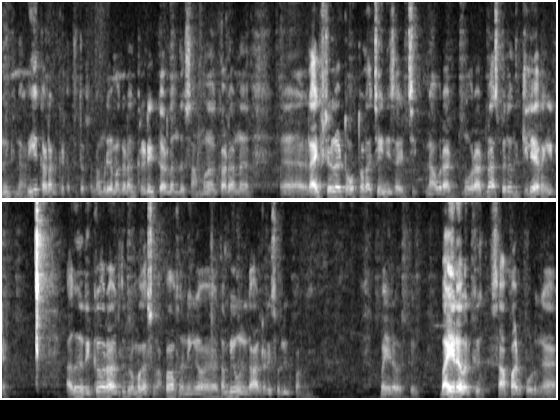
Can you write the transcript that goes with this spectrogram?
எனக்கு நிறைய கடன் கிட்டத்தட்ட சொல்ல முடியாமல் கடன் கிரெடிட் கார்டுலேருந்து செம்ம கடன் லைஃப் ஸ்டைலில் டோட்டலாக சேஞ்சஸ் ஆகிடுச்சு நான் ஒரு அட் ஒரு அட்மாஸ்பியர்லேருந்து கீழே இறங்கிட்டேன். அதுவும் ரிக்கவர் ஆகிறதுக்கு ரொம்ப கஷ்டம். அப்பா சொன்ன நீங்கள் தம்பி உனக்கு ஆல்ரெடி சொல்லியிருப்பாங்க பைரவருக்கு. பைரவருக்கு சாப்பாடு போடுங்க.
